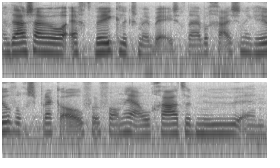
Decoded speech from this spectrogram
En daar zijn we wel echt wekelijks mee bezig. Daar hebben Gijs en ik heel veel gesprekken over. Van ja, hoe gaat het nu? En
